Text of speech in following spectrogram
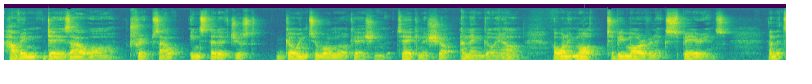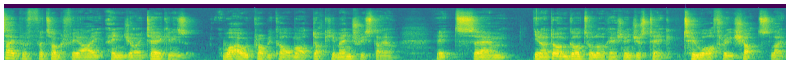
having days out or trips out instead of just going to one location, taking a shot, and then going home. I want it more to be more of an experience. And the type of photography I enjoy taking is what I would probably call more documentary style. It's um, you know I don't go to a location and just take two or three shots like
